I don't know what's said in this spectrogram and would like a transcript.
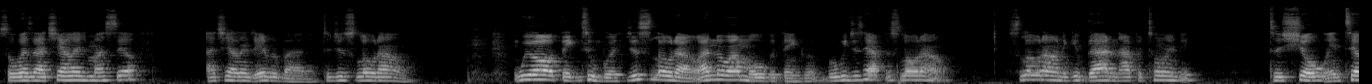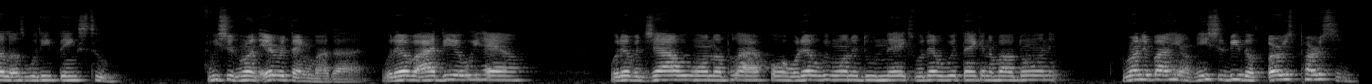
So as I challenge myself, I challenge everybody to just slow down. we all think too much. Just slow down. I know I'm an overthinker, but we just have to slow down. Slow down to give God an opportunity to show and tell us what he thinks too. We should run everything by God. Whatever idea we have, whatever job we want to apply for, whatever we want to do next, whatever we're thinking about doing it, run it by him. He should be the first person.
